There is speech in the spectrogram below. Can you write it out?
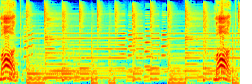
mug. Mug.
